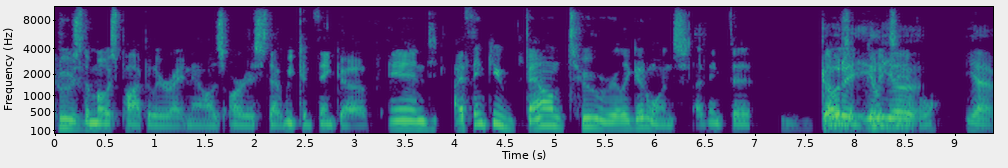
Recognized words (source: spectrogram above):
who's the most popular right now as artists that we could think of, and I think you found two really good ones. I think that Go that was to a good Ilya. example. Yeah,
